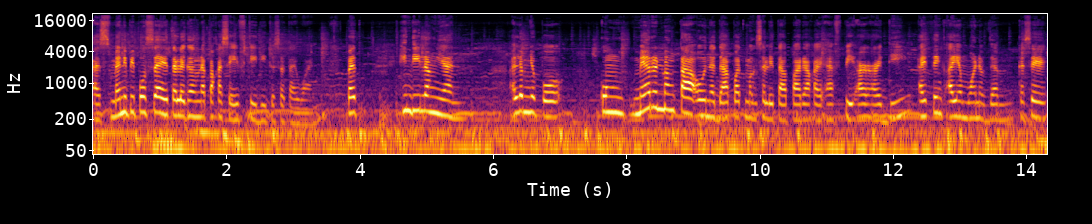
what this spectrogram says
as many people say, talagang napaka-safety dito sa Taiwan. But hindi lang yan. Alam nyo po, kung meron mang tao na dapat magsalita para kay FPRRD, I think I am one of them. Kasi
